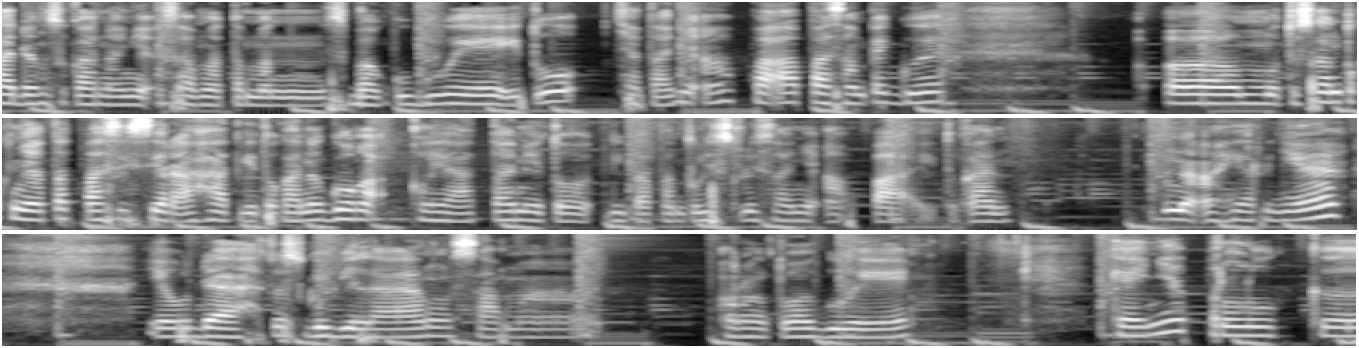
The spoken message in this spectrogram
kadang suka nanya sama teman sebangku gue itu catanya apa? Apa? Sampai gue um, memutuskan untuk nyatet pas istirahat gitu karena gue nggak kelihatan itu di papan tulis tulisannya apa itu kan. Nah akhirnya ya udah terus gue bilang sama orang tua gue kayaknya perlu ke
